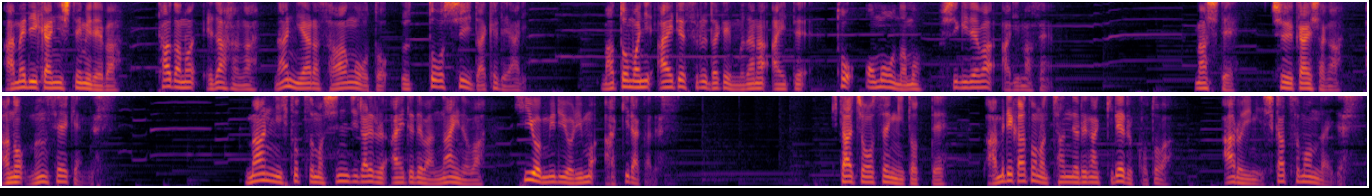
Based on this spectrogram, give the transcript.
アメリカにしてみれば、ただの枝葉が何やら騒ごうと鬱陶しいだけであり、まともに相手するだけ無駄な相手と思うのも不思議ではありません。まして、仲介者があの文政権です。万に一つも信じられる相手ではないのは火を見るよりも明らかです。北朝鮮にとってアメリカとのチャンネルが切れることはある意味死活問題です。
